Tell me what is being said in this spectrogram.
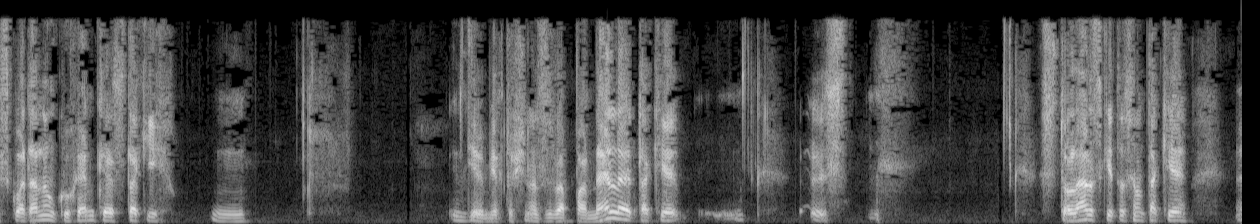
składaną kuchenkę z takich Mm, nie wiem jak to się nazywa, panele takie y, stolarskie to są takie y,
